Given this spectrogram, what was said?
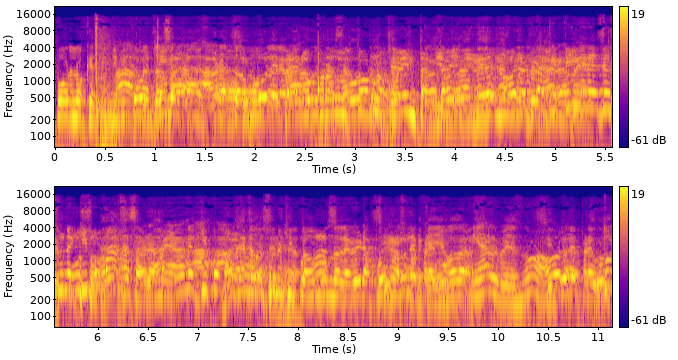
por lo que significaba Ah, pues Tigres. ahora- ahora todo el mundo le preguntas a un productor no cuenta, resulta que. Tigres es un equipo más. Un equipo más. un equipo todo el mundo le va a ir a Pumas porque llegó Dani Alves, ¿no? Ahora. le preguntas-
